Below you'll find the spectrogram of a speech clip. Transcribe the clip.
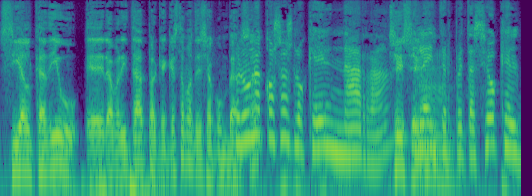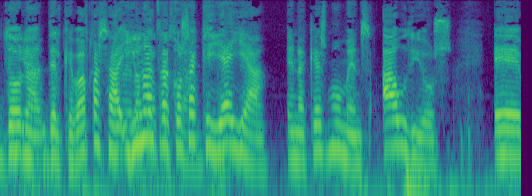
si el que diu era veritat, perquè aquesta mateixa conversa... Però una cosa és el que ell narra Sí, sí. i la interpretació que ell dona del que va passar I i una altra cosa cosa, que ja hi ha en aquests moments àudios eh,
